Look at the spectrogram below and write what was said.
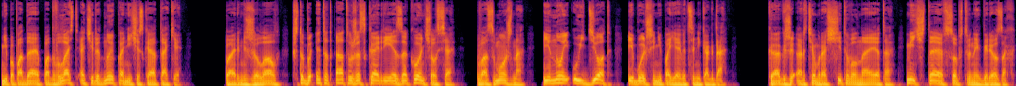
не попадая под власть очередной панической атаки. Парень желал, чтобы этот ад уже скорее закончился. Возможно, иной уйдет и больше не появится никогда. Как же Артем рассчитывал на это, мечтая в собственных грезах.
